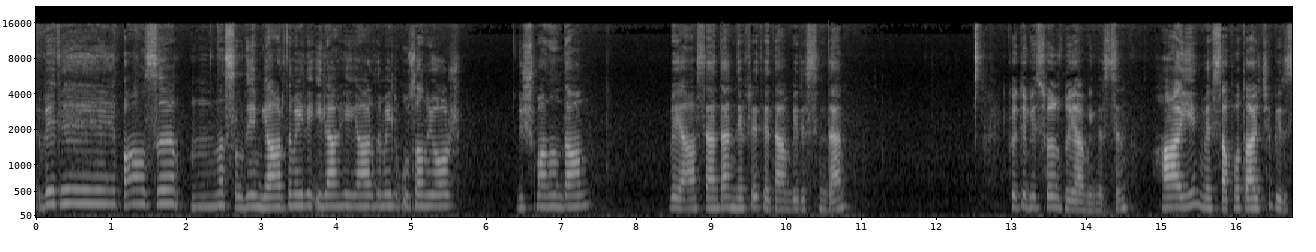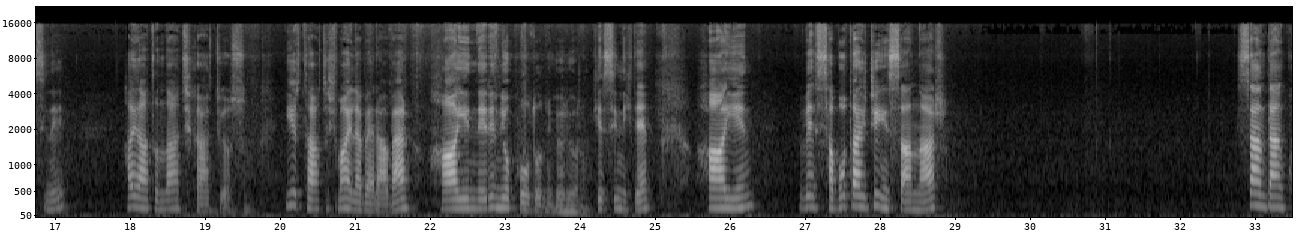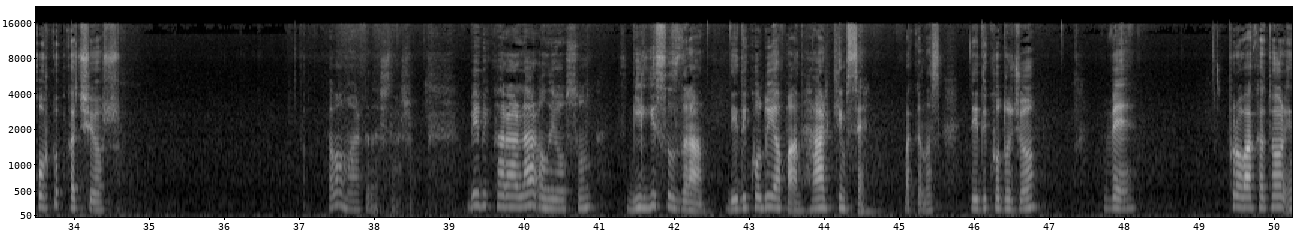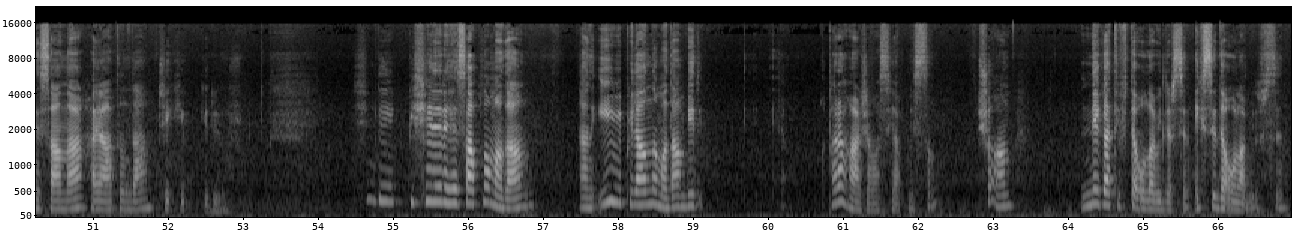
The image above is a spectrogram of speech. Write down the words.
Ve de bazı nasıl diyeyim yardım eli ilahi yardım eli uzanıyor düşmanından veya senden nefret eden birisinden kötü bir söz duyabilirsin. Hain ve sabotajcı birisini hayatından çıkartıyorsun. Bir tartışmayla beraber hainlerin yok olduğunu görüyorum. Kesinlikle hain ve sabotajcı insanlar senden korkup kaçıyor. Tamam mı arkadaşlar? Ve bir kararlar alıyorsun. Bilgi sızdıran, dedikodu yapan her kimse. Bakınız dedikoducu ve provokatör insanlar hayatından çekip gidiyor. Şimdi bir şeyleri hesaplamadan yani iyi bir planlamadan bir para harcaması yapmışsın. Şu an negatifte olabilirsin, eksi de olabilirsin.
